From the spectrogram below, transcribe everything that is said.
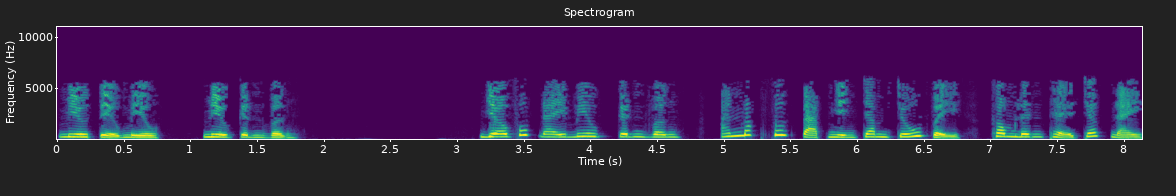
Miêu Tiểu Miêu, Miêu Kinh Vân. Giờ phút này Miêu Kinh Vân, ánh mắt phức tạp nhìn chăm chú vị, không linh thể chất này,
